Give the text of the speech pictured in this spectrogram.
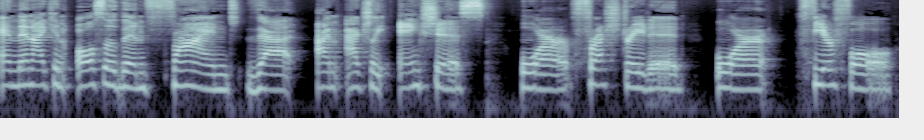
And then I can also then find that I'm actually anxious or frustrated or fearful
